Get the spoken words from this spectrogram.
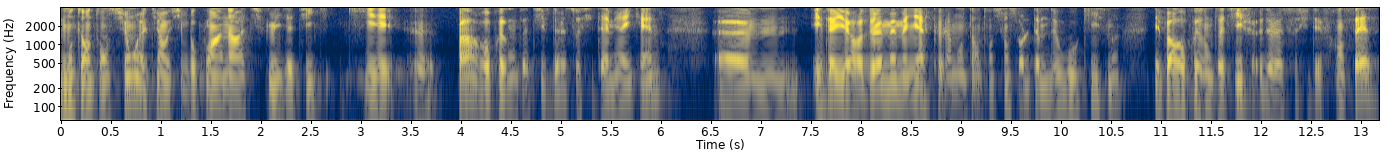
montée en tension, elle tient aussi beaucoup à un narratif médiatique qui est euh, pas représentatif de la société américaine. Euh, et d'ailleurs, de la même manière que la montée en tension sur le thème de wokisme n'est pas représentatif de la société française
